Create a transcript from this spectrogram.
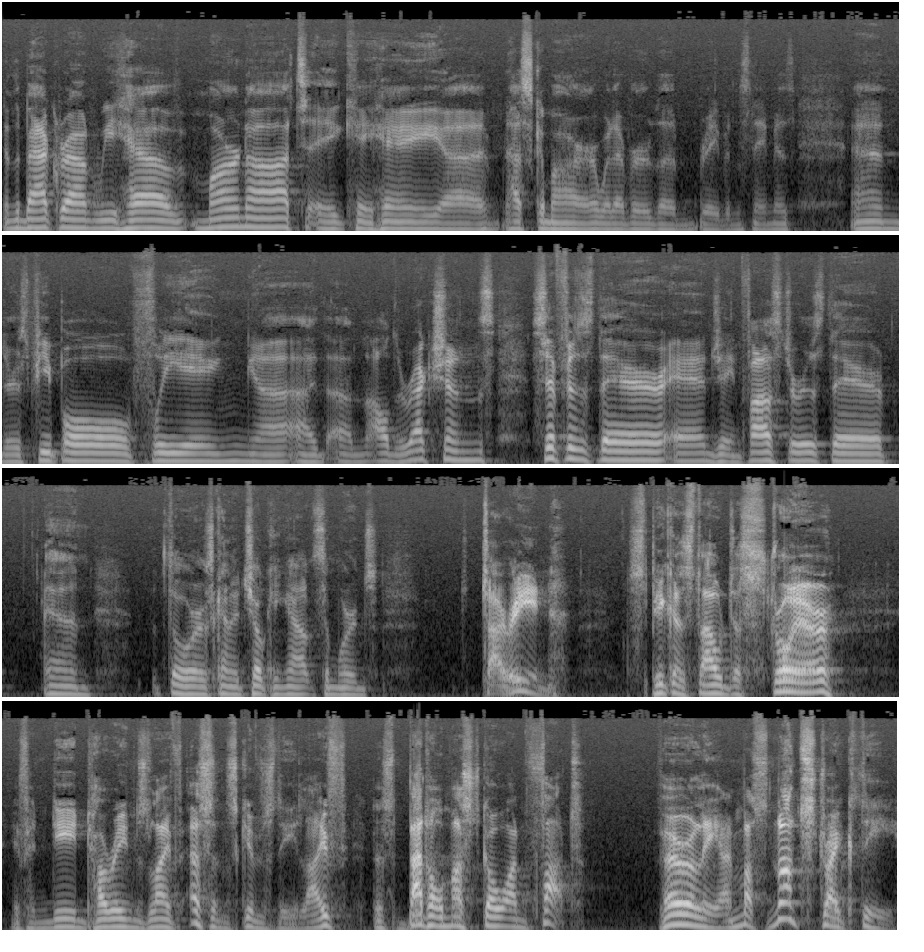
In the background, we have Marnot, aka uh, or whatever the raven's name is. And there's people fleeing uh, on all directions. Sif is there, and Jane Foster is there, and Thor is kind of choking out some words. Tarene, speakest thou, destroyer? If indeed Tarene's life essence gives thee life, this battle must go unfought. Verily, I must not strike thee,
